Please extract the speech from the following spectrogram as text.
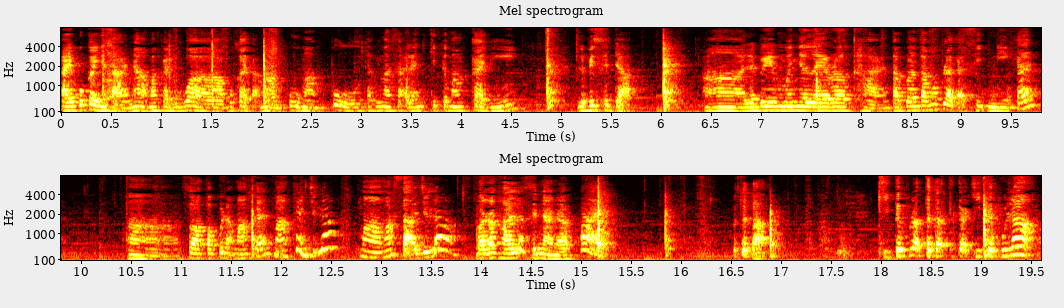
I bukannya tak nak makan luar Bukan tak mampu-mampu Tapi masalahnya kita makan ni Lebih sedap uh, lebih menyelerakan. Tamu-tamu pula kat Sydney kan. Uh, so apa pun nak makan, makan je lah. Ma, masak je lah. Barang halal senang dapat. Betul tak? Kita pula tegak-tegak kita pula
